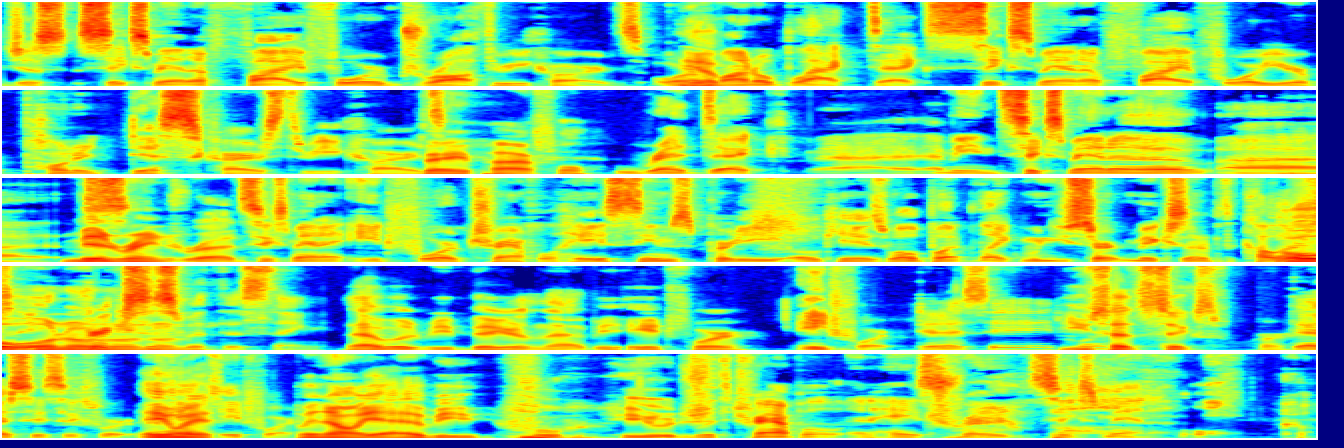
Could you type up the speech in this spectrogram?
just six mana, five four, draw three cards, or a mono black deck, six mana, five four, your opponent discards three cards. Very powerful. Red deck, uh, I mean six mana, uh, Mid range red. six mana, eight four, trample haste seems pretty okay as well. But like when you start mixing up the colors, Oh, oh, no, no, Grixis no. with this thing, That would be bigger than that. It'd be eight four. eight four. Did I say eight? You said six four. Did I say six four? Anyways, eight four but no, yeah, it'd be whew, huge. with trample and haste for six mana. Oh god.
